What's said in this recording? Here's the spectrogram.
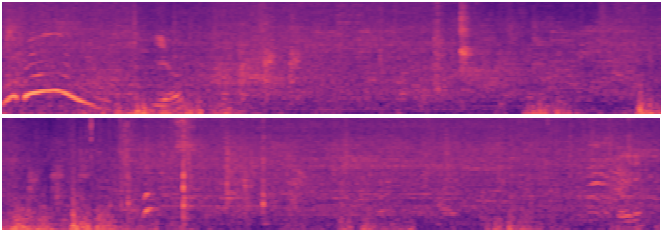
Woohoo! Yo. Ready?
